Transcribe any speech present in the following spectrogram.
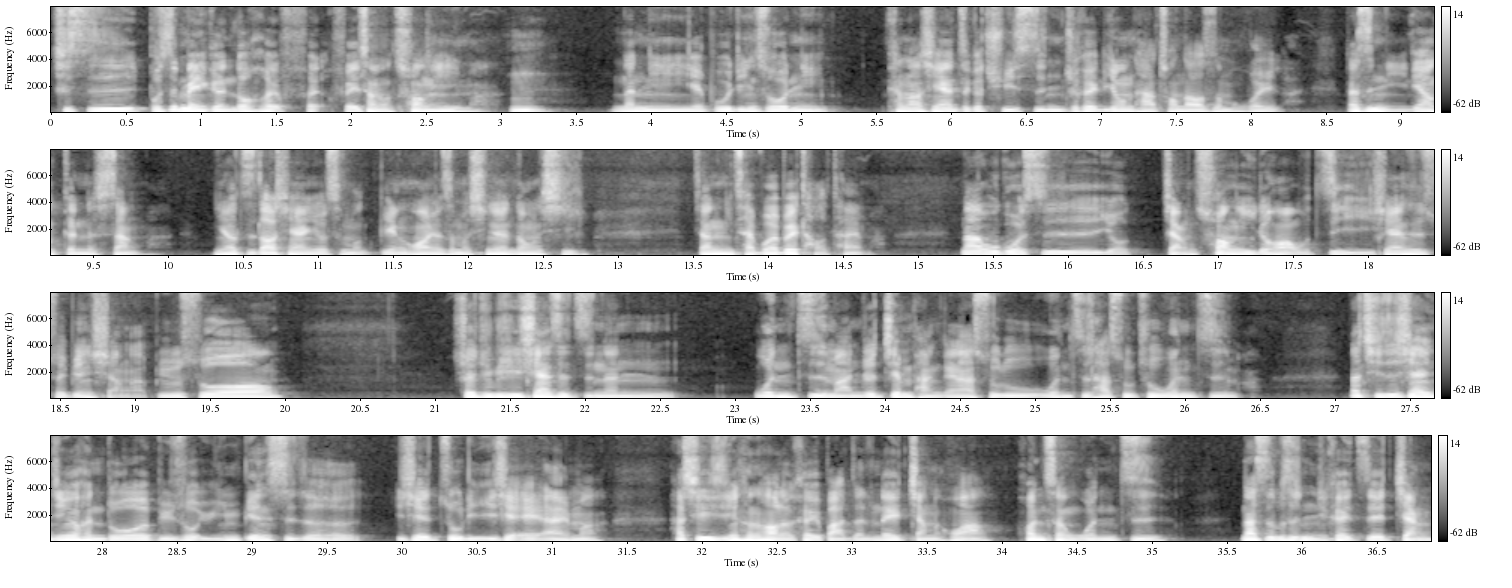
其实不是每个人都会非非常有创意嘛。嗯，那你也不一定说你看到现在这个趋势，你就可以利用它创造什么未来。但是你一定要跟得上嘛。你要知道现在有什么变化，有什么新的东西，这样你才不会被淘汰嘛。那如果是有讲创意的话，我自己现在是随便想了，比如说，ChatGPT 现在是只能文字嘛，你就键盘跟它输入文字，它输出文字嘛。那其实现在已经有很多，比如说语音辨识的一些助理、一些 AI 嘛，它其实已经很好的可以把人类讲的话换成文字。那是不是你可以直接讲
